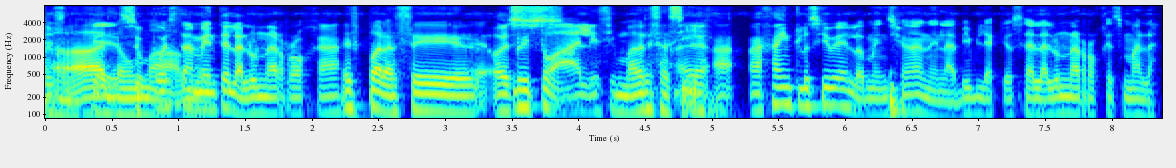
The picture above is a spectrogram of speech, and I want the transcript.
Es Ah, no supuestamente la luna roja Es para hacer Eh, es- rituales y madres así. eh, ajá, inclusive lo mencionan en la Biblia que, o sea, la luna roja es mala.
